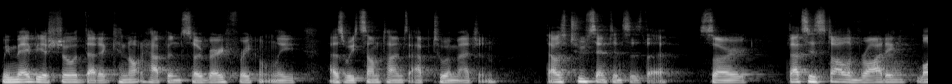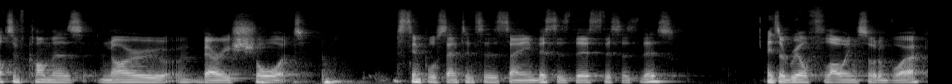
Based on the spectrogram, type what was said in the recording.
we may be assured that it cannot happen so very frequently as we sometimes apt to imagine. That was two sentences there. So that's his style of writing. Lots of commas, no very short, simple sentences saying this is this, this is this. It's a real flowing sort of work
